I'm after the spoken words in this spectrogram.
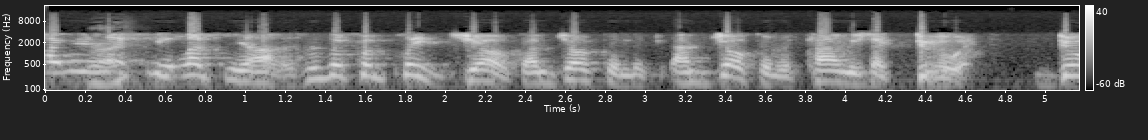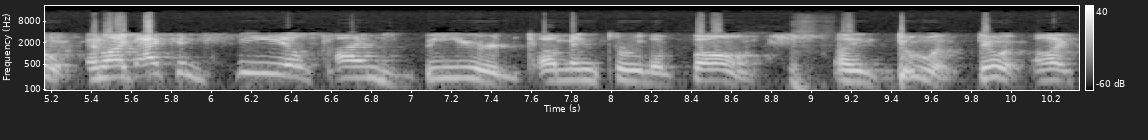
I mean, Right. let's be let's be honest. It's a complete joke. I'm joking. I'm joking with Keim. He's like, "Do it, do it," and like I can feel Keim's beard coming through the phone. Like, "Do it, do it." I'm like,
